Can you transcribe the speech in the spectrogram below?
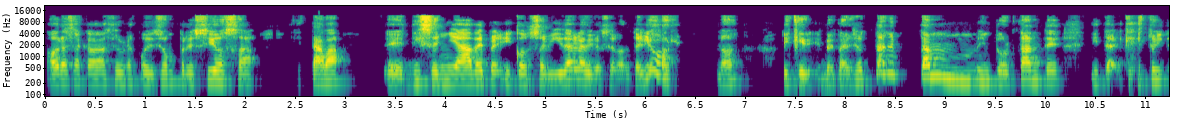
Ahora se acaba de hacer una exposición preciosa que estaba eh, diseñada y, concebida en la dirección anterior, ¿no? Y que me pareció tan, tan importante y que estoy,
